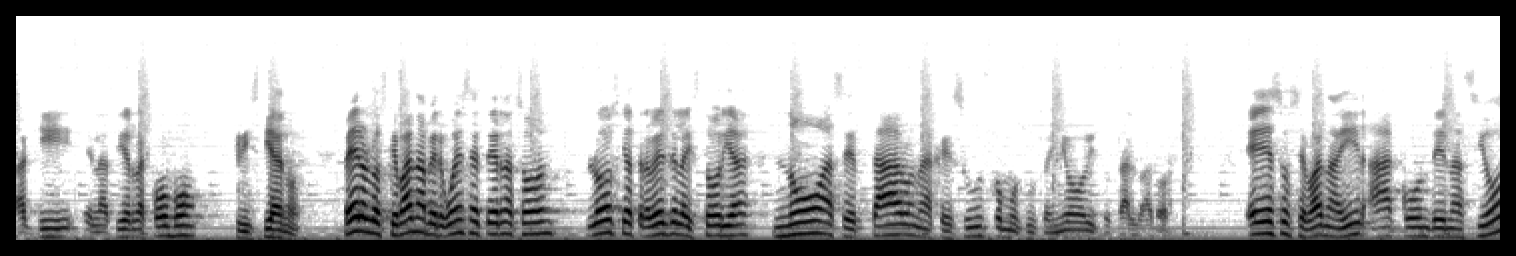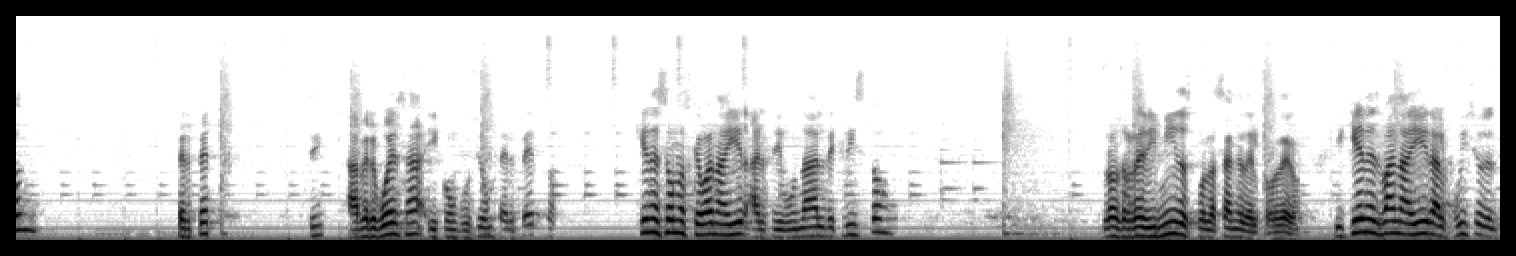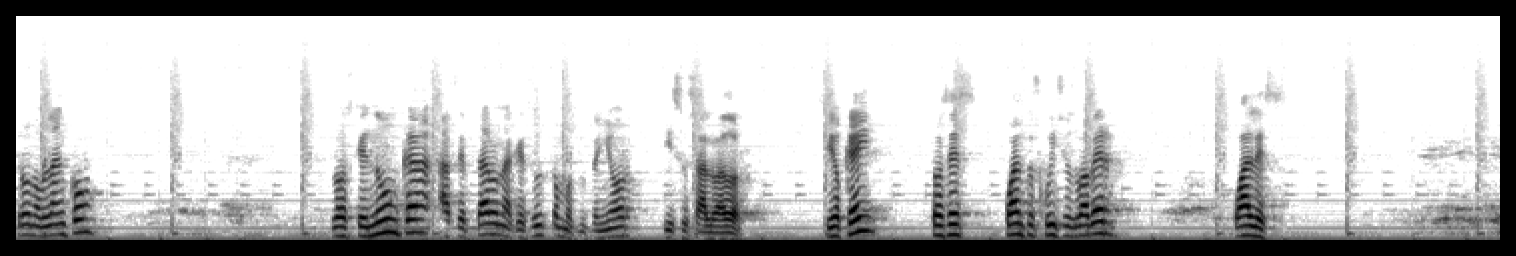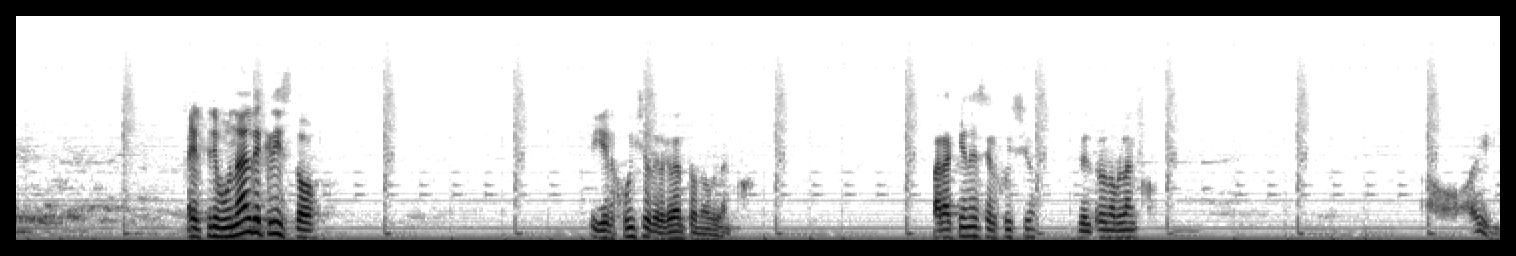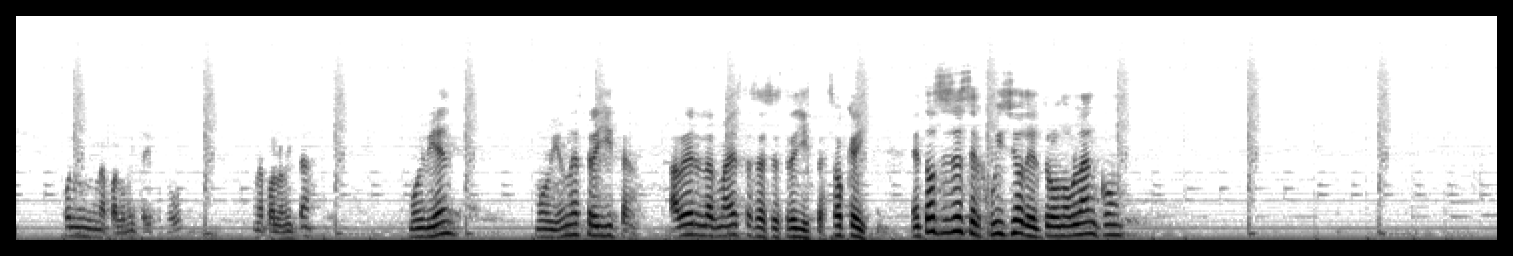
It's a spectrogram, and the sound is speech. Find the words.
aquí en la tierra como cristianos. Pero los que van a vergüenza eterna son los que a través de la historia no aceptaron a Jesús como su Señor y su Salvador. Esos se van a ir a condenación perpetua. A vergüenza y confusión perpetua. ¿Quiénes son los que van a ir al tribunal de Cristo? Los redimidos por la sangre del Cordero. ¿Y quiénes van a ir al juicio del trono blanco? Los que nunca aceptaron a Jesús como su Señor y su Salvador. ¿Sí, ok? Entonces, ¿cuántos juicios va a haber? ¿Cuáles? El tribunal de Cristo y el juicio del gran trono blanco. ¿Para quién es el juicio del trono blanco? Ay, pon una palomita ahí, por favor. Una palomita. Muy bien, muy bien, una estrellita. A ver, las maestras, las estrellitas. Ok, entonces es el juicio del trono blanco.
